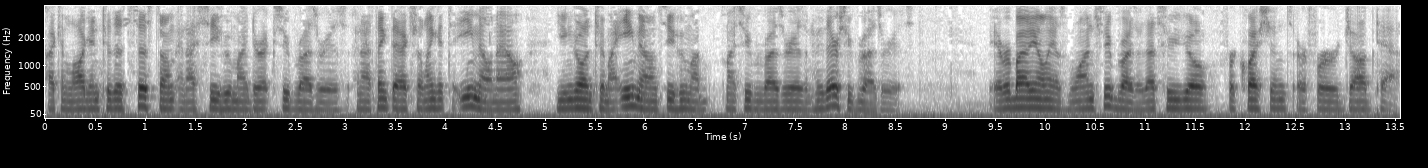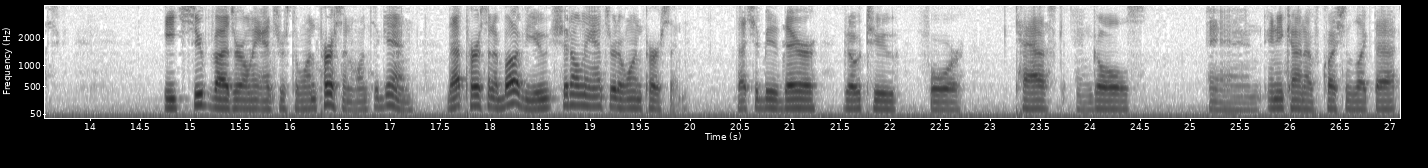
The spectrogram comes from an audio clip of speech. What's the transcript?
I can log into this system and I see who my direct supervisor is. And I think they actually link it to email now. You can go into my email and see who my, my supervisor is and who their supervisor is. Everybody only has one supervisor. That's who you go for questions or for job tasks. Each supervisor only answers to one person. Once again, that person above you should only answer to one person. That should be their go to for task and goals and any kind of questions like that.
